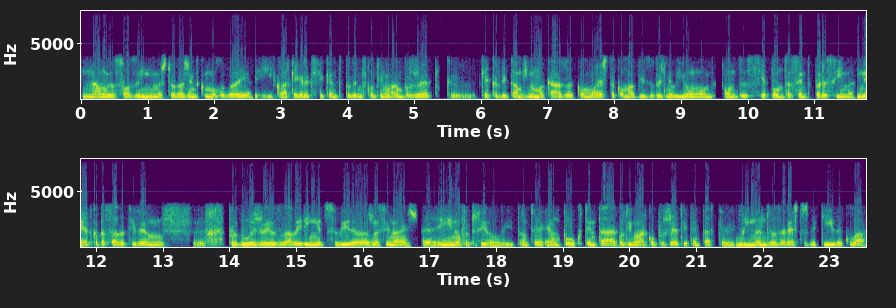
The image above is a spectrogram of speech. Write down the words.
não eu sozinho, mas toda a gente que me rodeia. E claro que é gratificante podermos continuar um projeto que, que acreditamos numa casa como esta, como a Visa 2001, onde, onde se aponta sempre para cima. E na época passada tivemos por duas vezes à beirinha de subir aos nacionais eh, e não foi possível e pronto, é, é, um pouco tentar continuar com o projeto e tentar que, limando as arestas daqui e da colar,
